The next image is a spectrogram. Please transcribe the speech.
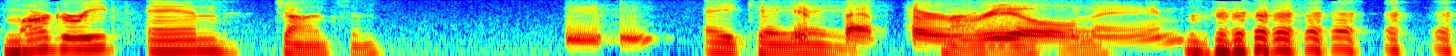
Marguerite Ann Johnson, Mhm. aka If that's her Maya real Angelou. name.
